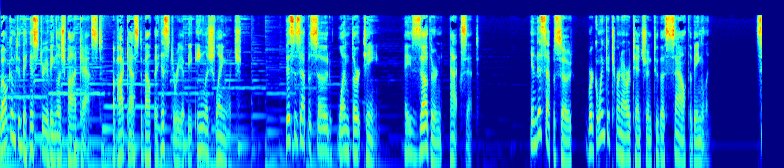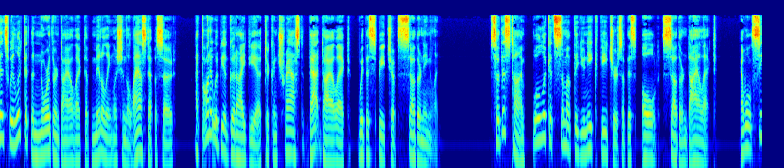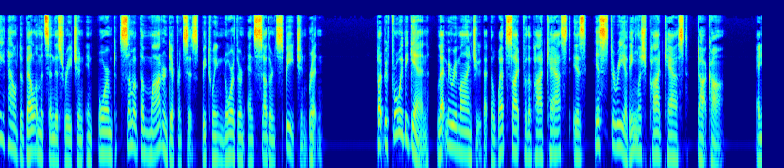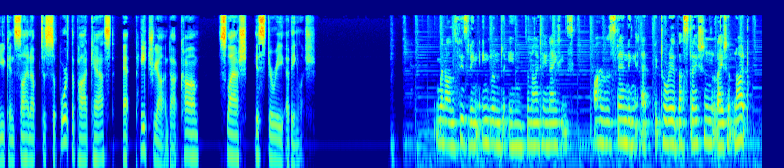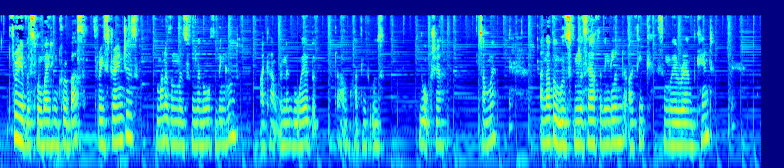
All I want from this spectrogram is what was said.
Welcome to the History of English podcast, a podcast about the history of the English language. This is episode 113 A Zouthern Accent. In this episode, we're going to turn our attention to the south of England. Since we looked at the northern dialect of Middle English in the last episode, I thought it would be a good idea to contrast that dialect with the speech of southern England. So this time, we'll look at some of the unique features of this old southern dialect and we'll see how developments in this region informed some of the modern differences between northern and southern speech in Britain. But before we begin, let me remind you that the website for the podcast is historyofenglishpodcast.com, and you can sign up to support the podcast at patreon.com slash history of English. When I was visiting England in the 1980s, I was standing at Victoria bus station late at night. Three of us were waiting for a bus, three strangers. One of them was from the north of England. I can't remember where, but um, I think it was Yorkshire somewhere. Another was from the south of England, I think somewhere around Kent.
